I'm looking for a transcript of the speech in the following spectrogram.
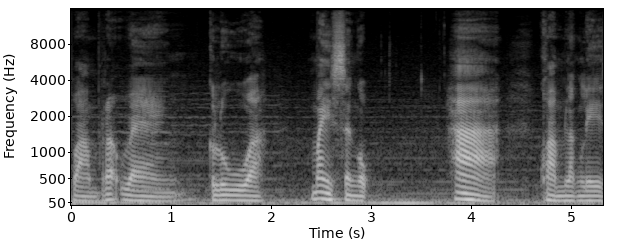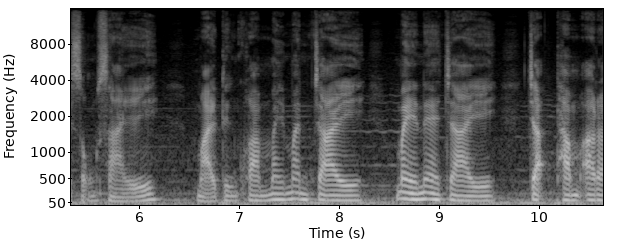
ความระแวง กลัว ไม่สงบ 5. ความลังเลสงสัย หมายถึงความไม่มั่นใจ ไม่แน่ใจ จะทำอะไร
